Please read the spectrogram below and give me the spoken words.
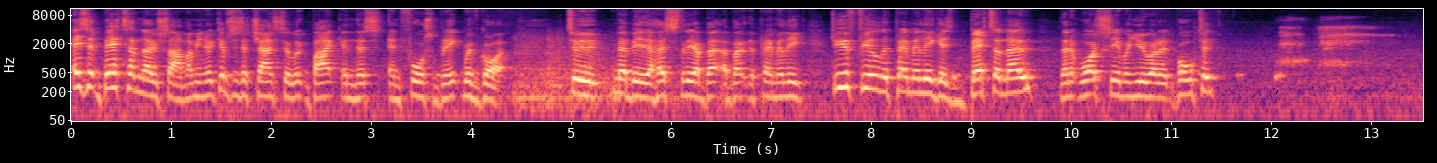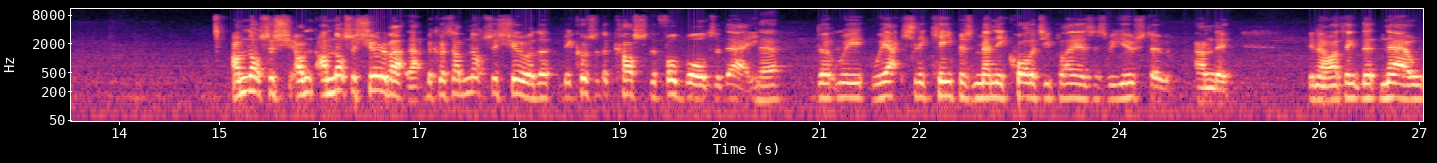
Is it better now, Sam? I mean, it gives us a chance to look back in this enforced break we've got to maybe the history a bit about the Premier League. Do you feel the Premier League is better now than it was, say, when you were at Bolton? I'm not so su- I'm, I'm not so sure about that because I'm not so sure that because of the cost of football today Yeah. that we we actually keep as many quality players as we used to, Andy. You know, I think that now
